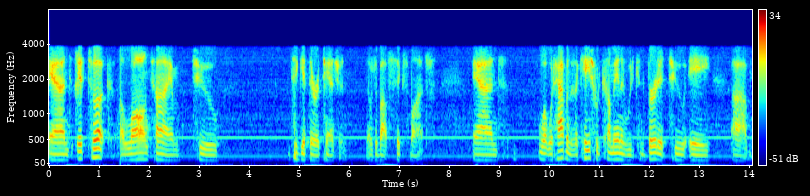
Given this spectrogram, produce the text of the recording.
and it took a long time to to get their attention. It was about six months, and what would happen is a case would come in and we'd convert it to a um,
